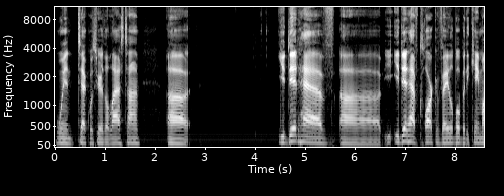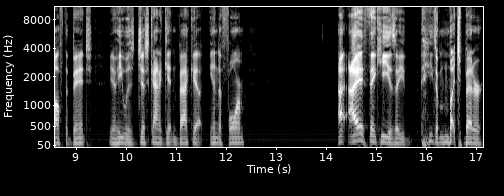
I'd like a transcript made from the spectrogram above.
when Tech was here the last time. Uh, you did have uh, you, did have Clark available, but he came off the bench. You know, he was just kind of getting back into form. I, I think he is a he's a much better,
